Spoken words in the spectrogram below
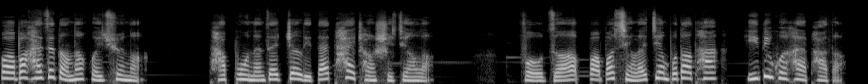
宝宝还在等他回去呢，他不能在这里待太长时间了，否则宝宝醒来见不到他，一定会害怕的。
